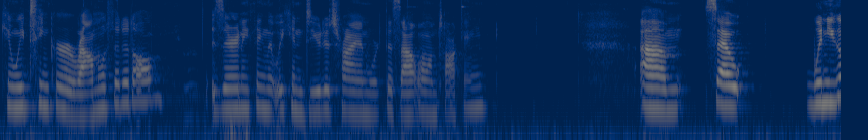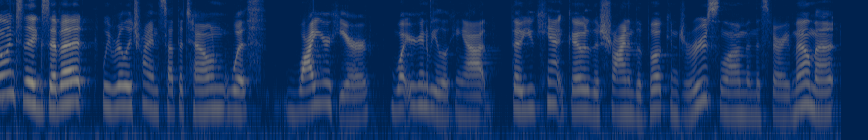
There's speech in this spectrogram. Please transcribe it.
Can we tinker around with it at all? Is there anything that we can do to try and work this out while I'm talking? Um, so when you go into the exhibit, we really try and set the tone with why you're here, what you're going to be looking at. Though you can't go to the Shrine of the Book in Jerusalem in this very moment,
